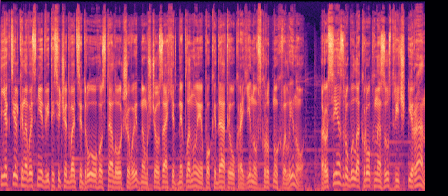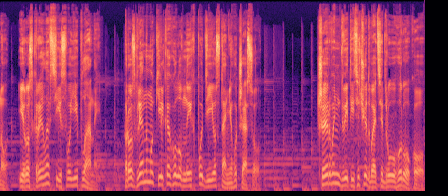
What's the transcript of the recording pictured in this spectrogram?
Як тільки навесні 2022-го стало очевидним, що Захід не планує покидати Україну в скрутну хвилину, Росія зробила крок назустріч Ірану і розкрила всі свої плани. Розглянемо кілька головних подій останнього часу. Червень 2022 року.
